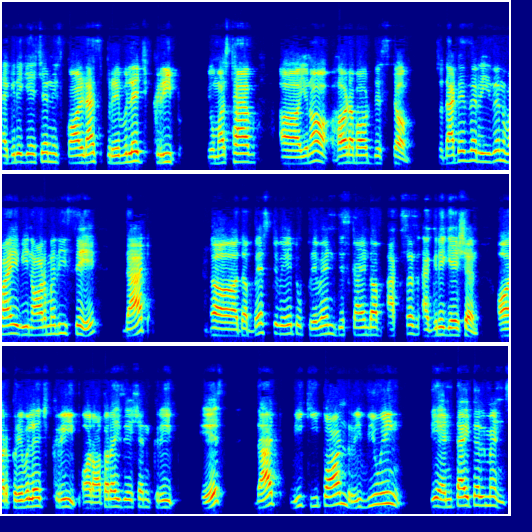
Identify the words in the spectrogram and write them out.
aggregation is called as privilege creep. You must have, uh, you know, heard about this term. So that is the reason why we normally say that uh, the best way to prevent this kind of access aggregation or privilege creep or authorization creep is that we keep on reviewing the entitlements.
